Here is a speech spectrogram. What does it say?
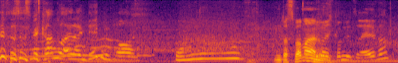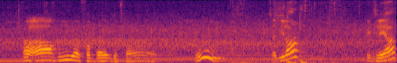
das ist mir gerade nur einer entgegengefahren. Oh. Und das war mal. Ich komme dir zur Elfe. Ah, wieder vorbeigefahren. Uh. Ist der Dealer? Geklärt?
